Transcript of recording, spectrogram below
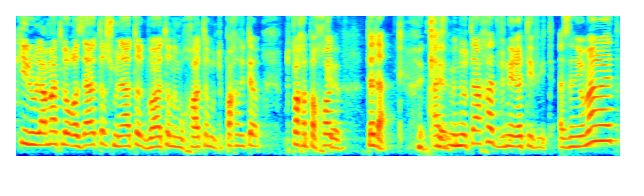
כאילו, למה את לא רזה יותר, שמנה יותר, גבוהה יותר, נמוכה יותר, מטופחת יותר, מטופחת פחות, כן. אתה יודע. אז כן. מנותחת ונראית טבעית. אז אני אומרת,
